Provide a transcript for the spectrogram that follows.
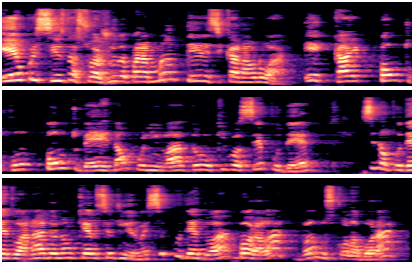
eu preciso da sua ajuda para manter esse canal no ar. ecai.com.br, dá um pulinho lá, doa o que você puder. Se não puder doar nada, eu não quero seu dinheiro. Mas se puder doar, bora lá, vamos colaborar.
